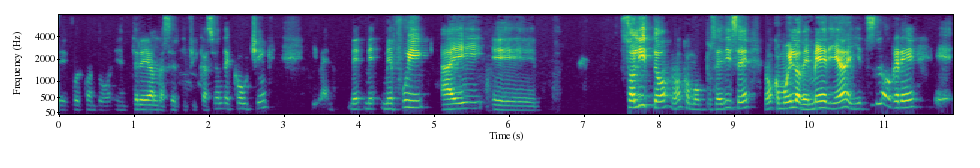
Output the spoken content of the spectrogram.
eh, fue cuando entré a la certificación de coaching y bueno, me, fui ahí. Eh, solito, ¿no? Como pues, se dice. Como hilo de media, y logré eh,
